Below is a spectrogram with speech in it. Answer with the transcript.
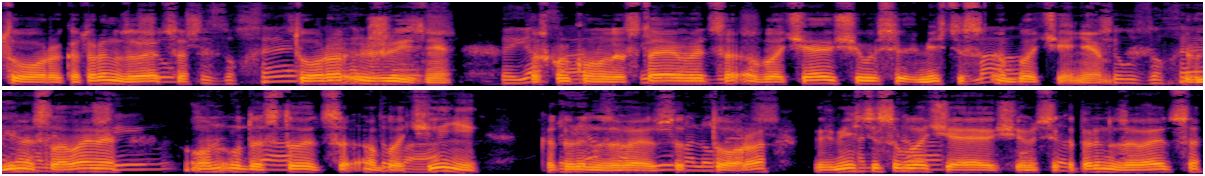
Торы, которое называется Тора жизни, поскольку он удостаивается облачающегося вместе с облачением. Другими словами, он удостоится облачений, которые называются Тора, вместе с облачающимся, которые называются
